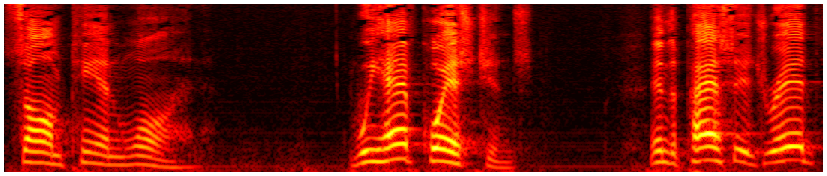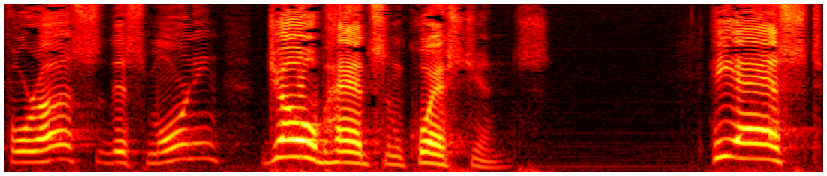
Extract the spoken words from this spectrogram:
Psalm 10:1. We have questions. In the passage read for us this morning, Job had some questions. He asked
